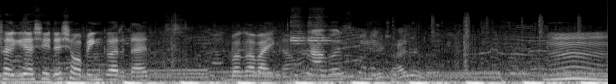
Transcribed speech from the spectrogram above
सगळी अशी इथे शॉपिंग करतायत. बघा बायका. फ्लावर्स पण आहेत. हम्म.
